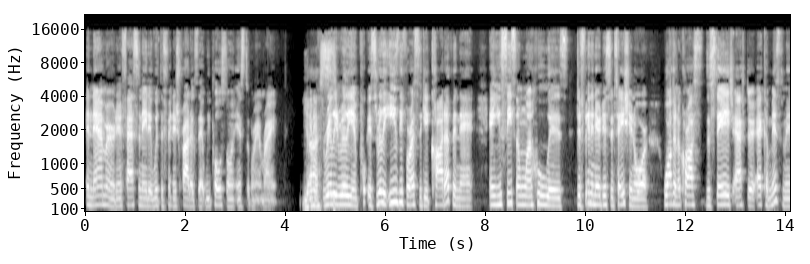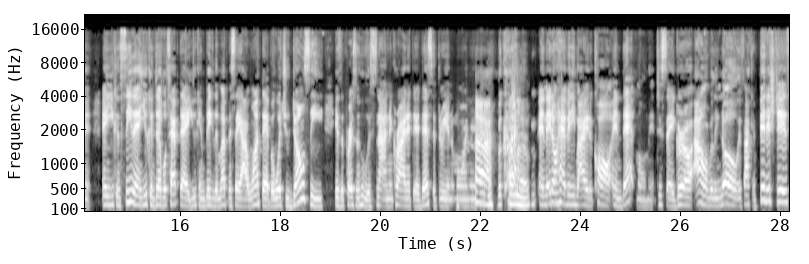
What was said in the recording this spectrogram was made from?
enamored and fascinated with the finished products that we post on Instagram, right? Yeah, it's really, really important. It's really easy for us to get caught up in that. And you see someone who is defending their dissertation or walking across the stage after at commencement and you can see that and you can double tap that you can big them up and say i want that but what you don't see is the person who is snotting and crying at their desk at three in the morning ah, because and they don't have anybody to call in that moment to say girl i don't really know if i can finish this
